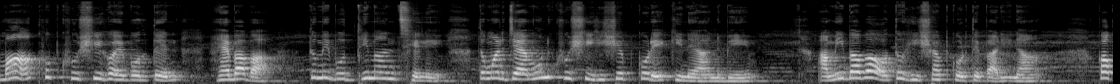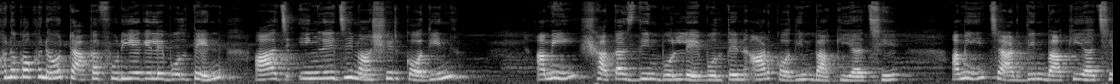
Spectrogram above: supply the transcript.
মা খুব খুশি হয়ে বলতেন হ্যাঁ বাবা, তুমি বুদ্ধিমান ছেলে, তোমার যেমন খুশি হিসেব করে কিনে আনবে। আমি বাবা অত হিসাব করতে পারি না। কখনো কখনো টাকা ফুরিয়ে গেলে বলতেন, আজ ইংরেজি মাসের কদিন আমি সাতাশ দিন বললে বলতেন, আর কদিন বাকি আছে? আমি চার দিন বাকি আছে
